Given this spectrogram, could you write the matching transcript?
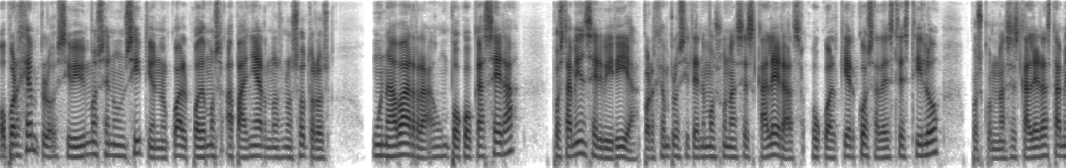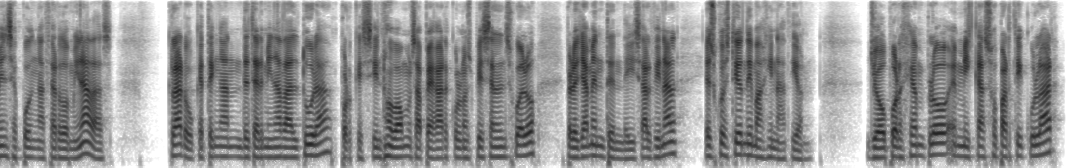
o por ejemplo, si vivimos en un sitio en el cual podemos apañarnos nosotros una barra un poco casera, pues también serviría. Por ejemplo, si tenemos unas escaleras o cualquier cosa de este estilo, pues con unas escaleras también se pueden hacer dominadas. Claro, que tengan determinada altura, porque si no vamos a pegar con los pies en el suelo, pero ya me entendéis, al final es cuestión de imaginación. Yo, por ejemplo, en mi caso particular,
